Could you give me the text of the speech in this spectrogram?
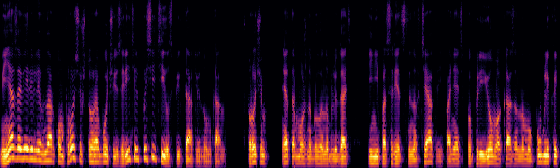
Меня заверили в наркомпросе, что рабочий зритель посетил спектакли «Дункан». Впрочем, это можно было наблюдать и непосредственно в театре, понять по приему, оказанному публикой,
